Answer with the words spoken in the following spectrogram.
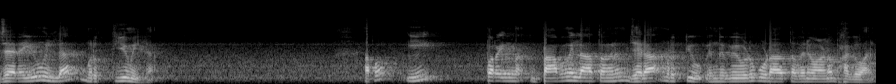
ജരയുമില്ല മൃത്യുമില്ല. അപ്പോൾ ഈ പറയുന്ന പാപമില്ലാത്തവനും ജര മൃത്യു എന്നിവയോട് കൂടാത്തവനുമാണ് ഭഗവാൻ.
